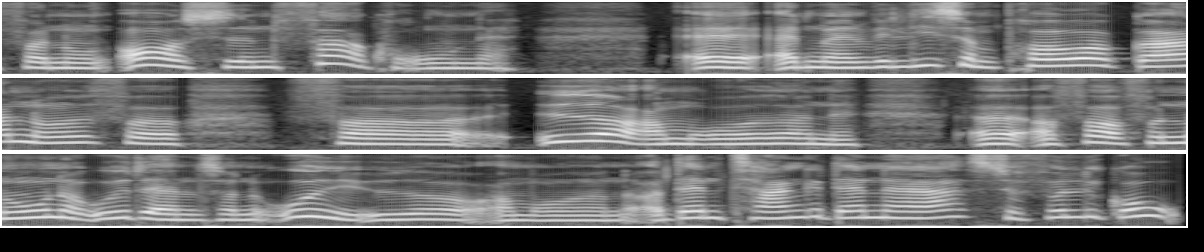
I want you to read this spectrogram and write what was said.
for nogle år siden før corona. Øh, at man vil ligesom prøve at gøre noget for, for yderområderne, øh, og for at få nogle af uddannelserne ud i yderområderne. Og den tanke, den er selvfølgelig god,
